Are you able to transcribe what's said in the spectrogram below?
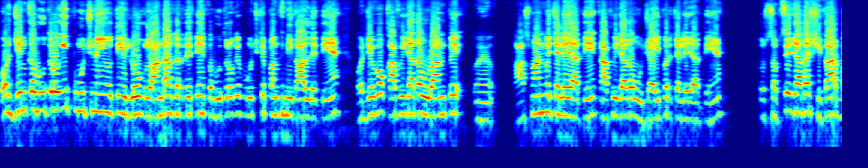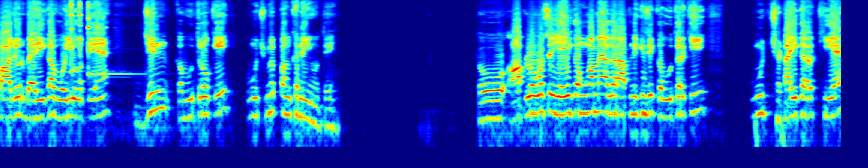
और जिन कबूतरों की पूंछ नहीं होती, लोग लांडा कर देते हैं, कबूतरों के पूंछ के पंख निकाल देते हैं और जब वो काफ़ी ज़्यादा उड़ान पे आसमान में चले जाते हैं, काफ़ी ज़्यादा ऊंचाई पर चले जाते हैं तो सबसे ज़्यादा शिकार बाज और बैरी का वही होते हैं जिन कबूतरों की पूंछ में पंख नहीं होते। तो आप लोगों से यही कहूँगा मैं, अगर आपने किसी कबूतर की पूंछ छटाई कर रखी है,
